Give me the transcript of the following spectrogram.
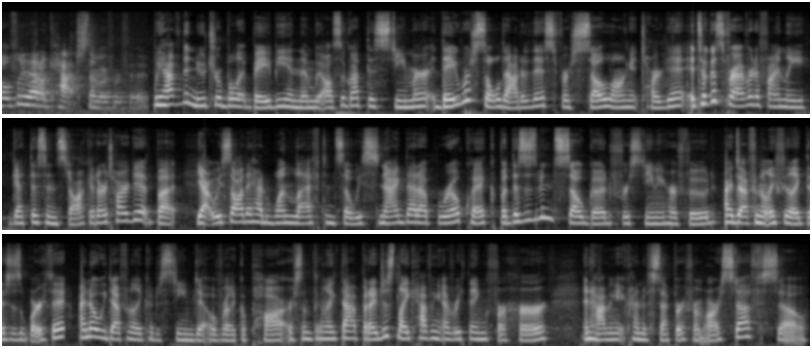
Hopefully that'll catch some of her food. We have the NutriBullet Baby and then we also got this steamer. They were sold out of this for so long at Target. It took us forever to finally get this in stock at our Target, but yeah, we saw they had one left and so we snagged that up real quick, but this has been so good for steaming her food. I definitely feel like this is worth it. I know we definitely could have steamed it over like a pot or something like that, but I just like having everything for her and having it kind of separate from our stuff, so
